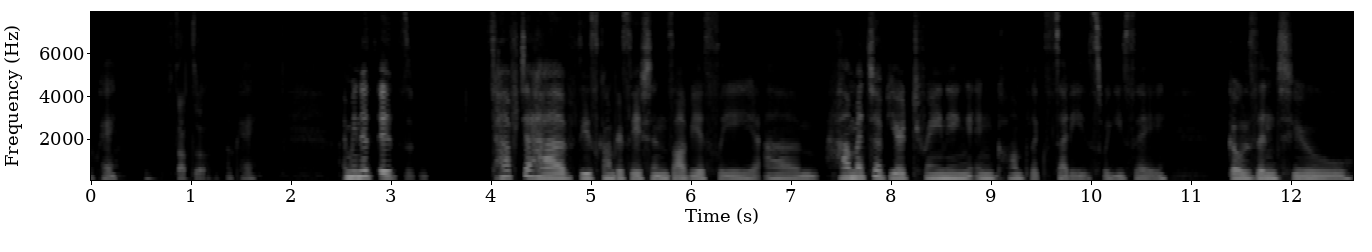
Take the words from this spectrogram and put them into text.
Okay. If that's a Okay. I mean, it, it's tough to have these conversations, obviously. Um, how much of your training in conflict studies would you say goes into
